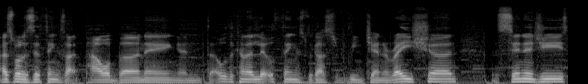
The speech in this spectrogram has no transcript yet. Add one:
as well as the things like power burning and all the kind of little things with regards to regeneration, the synergies,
